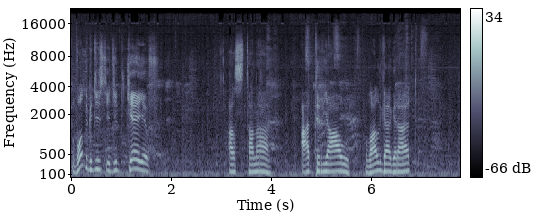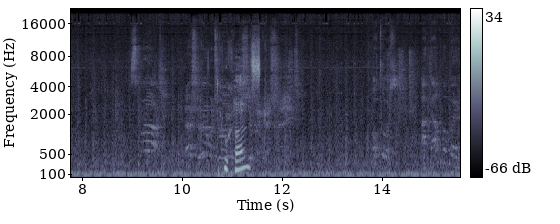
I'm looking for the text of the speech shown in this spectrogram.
Вот где сидит Киев. Астана. Атряу. Волгоград. Луганськ. Отож, а там попереду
